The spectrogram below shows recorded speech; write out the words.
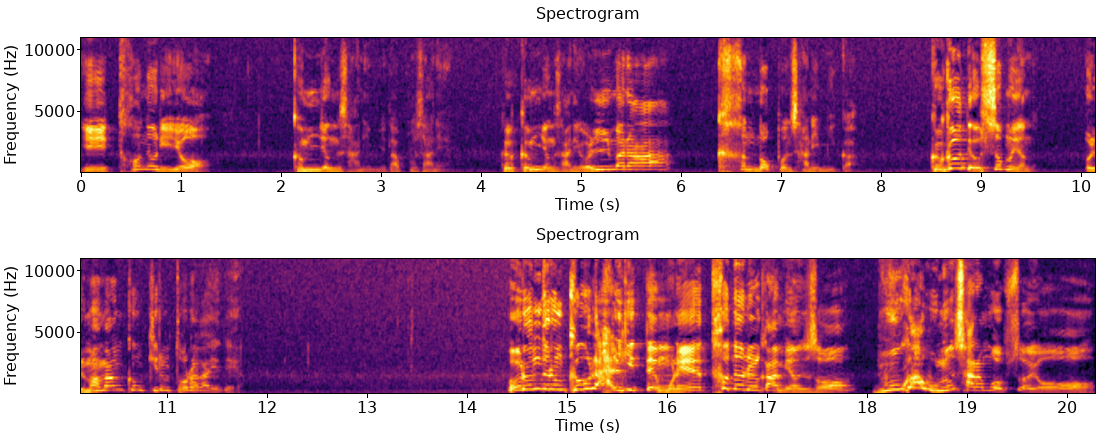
이 터널이요, 금정산입니다, 부산에. 그 금령산이 얼마나 큰 높은 산입니까? 그것 없으면 얼마만큼 길을 돌아가야 돼요? 어른들은 그걸 알기 때문에 터널을 가면서 누가 우는 사람 없어요.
